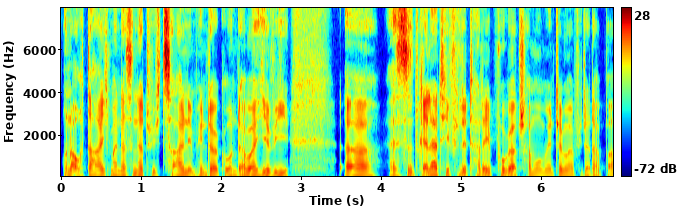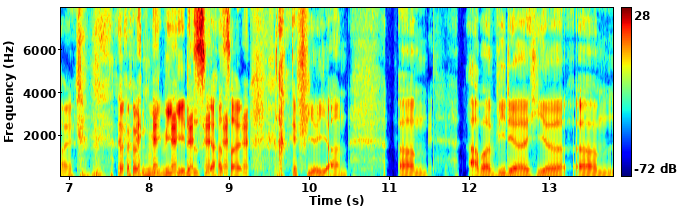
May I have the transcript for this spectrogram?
Und auch da, ich meine, das sind natürlich Zahlen im Hintergrund, aber hier wie äh, es sind relativ viele Tadej Pogacar-Momente mal wieder dabei. Irgendwie wie jedes Jahr seit drei, vier Jahren. Ähm, aber wie der hier ähm,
